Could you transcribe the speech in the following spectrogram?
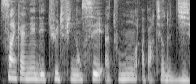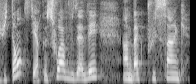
cinq années d'études financées à tout le monde à partir de 18 ans. C'est-à-dire que soit vous avez un bac plus 5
